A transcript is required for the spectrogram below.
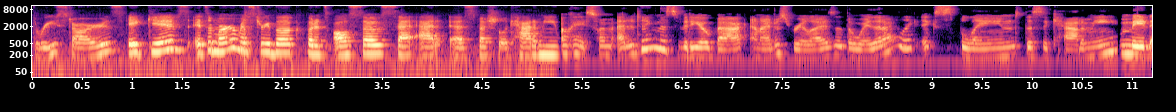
three stars. It gives, it's a murder mystery book, but it's also set at a special academy. Okay, so I'm editing this video back and I just realized that the way that I like explained this academy made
